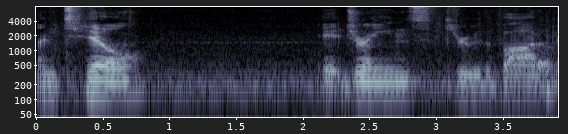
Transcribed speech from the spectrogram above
Until it drains through the bottom.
